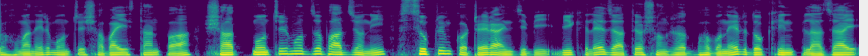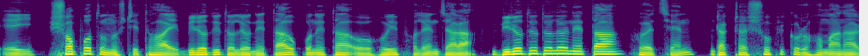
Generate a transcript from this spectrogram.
রহমানের মন্ত্রিসভায় স্থান পাওয়া সাত মন্ত্রীর মধ্যে পাঁচজনই সুপ্রিম কোর্টের আইনজীবী। বিকেলে জাতীয় সংসদ ভবনের দক্ষিণ প্লাজায় এই শপথ অনুষ্ঠিত হয়। বিরোধী দলীয় নেতা, উপনেতা ও হুইপ হলেন যারা বিরোধী দলীয় নেতা হয়েছেন ডাক্তার শফিকুর রহমান আর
